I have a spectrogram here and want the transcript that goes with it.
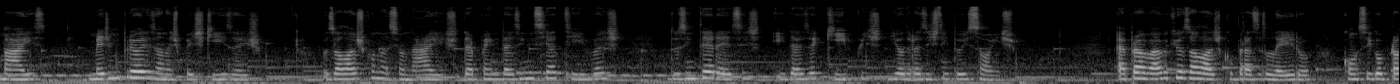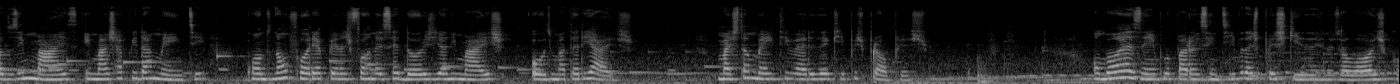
Mas, mesmo priorizando as pesquisas, os zoológicos nacionais dependem das iniciativas, dos interesses e das equipes de outras instituições. É provável que o zoológico brasileiro consiga produzir mais e mais rapidamente quando não forem apenas fornecedores de animais ou de materiais, mas também tiverem equipes próprias. Um bom exemplo para o incentivo das pesquisas no zoológico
